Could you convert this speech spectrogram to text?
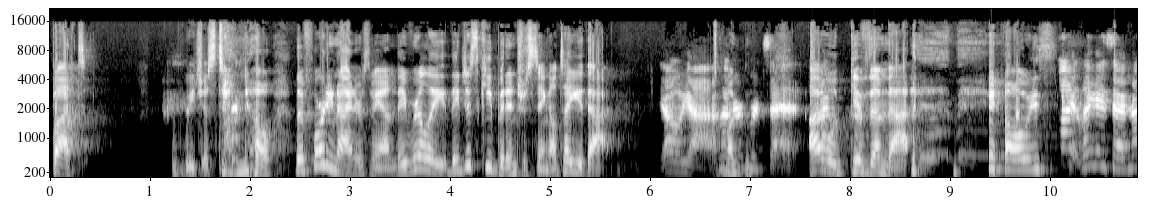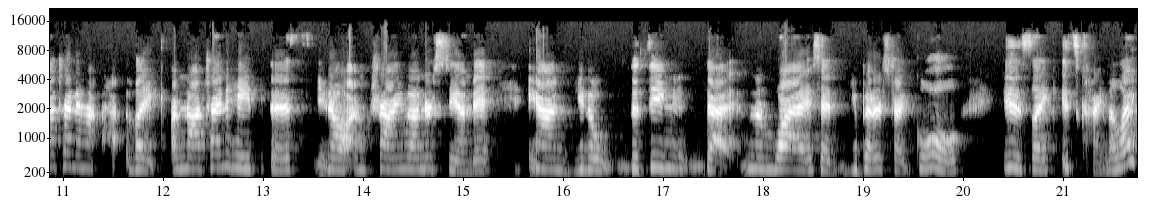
But we just don't know. The 49ers, man, they really they just keep it interesting. I'll tell you that. Oh yeah, hundred percent. I will give them that. they always like I said, I'm not trying to ha- like I'm not trying to hate this. You know, I'm trying to understand it. And you know, the thing that why I said you better strike gold is like it's kind of like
